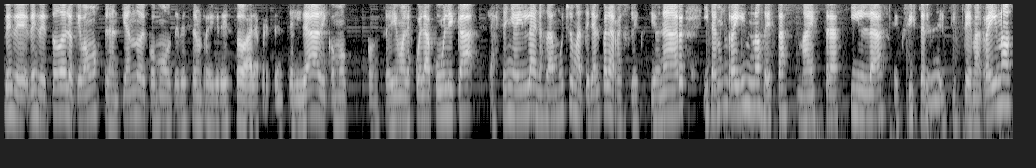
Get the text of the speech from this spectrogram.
desde, desde todo lo que vamos planteando de cómo debe ser un regreso a la presencialidad y cómo concebimos la escuela pública, la seño Hilda nos da mucho material para reflexionar y también reírnos de estas maestras Hildas que existen en el sistema. Reírnos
